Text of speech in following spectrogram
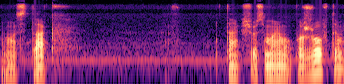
Ось так. Так, щось маємо по жовтим.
